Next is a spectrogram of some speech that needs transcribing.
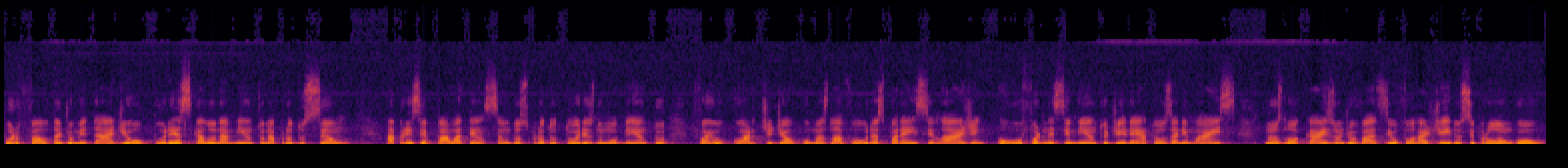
por falta de umidade ou por escalonamento na produção. A principal atenção dos produtores no momento foi o corte de algumas lavouras para ensilagem ou o fornecimento direto aos animais nos locais onde o vazio forrageiro se prolongou.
